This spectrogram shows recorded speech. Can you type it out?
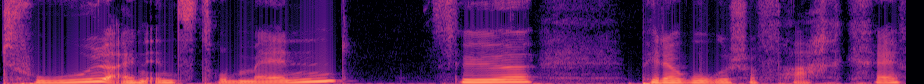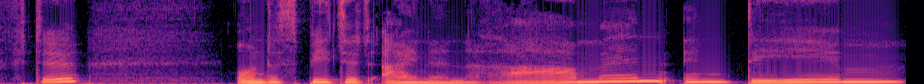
Tool, ein Instrument für pädagogische Fachkräfte und es bietet einen Rahmen, in dem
